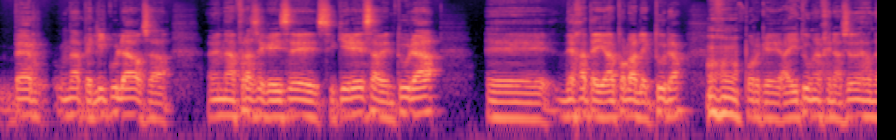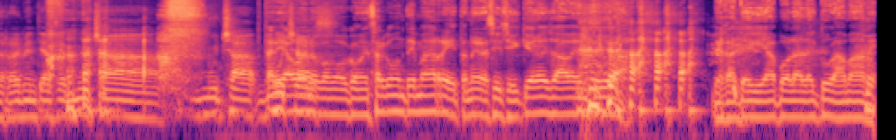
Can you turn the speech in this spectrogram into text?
ver una película, o sea, hay una frase que dice, si quieres aventura, eh, déjate llevar por la lectura, porque ahí tu imaginación es donde realmente hace mucha, mucha, Estaría muchas... bueno como comenzar con un tema reggaetonero así, si quieres esa aventura, déjate guiar por la lectura, mami.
